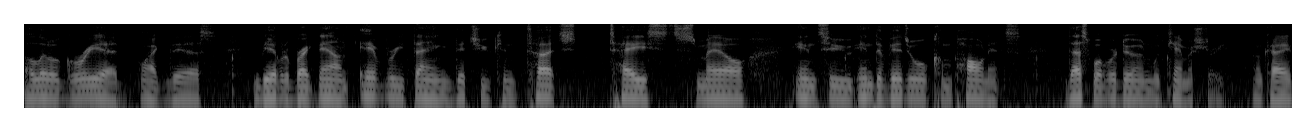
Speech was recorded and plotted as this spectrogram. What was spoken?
a little grid like this and be able to break down everything that you can touch, taste, smell, into individual components. That's what we're doing with chemistry, okay?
